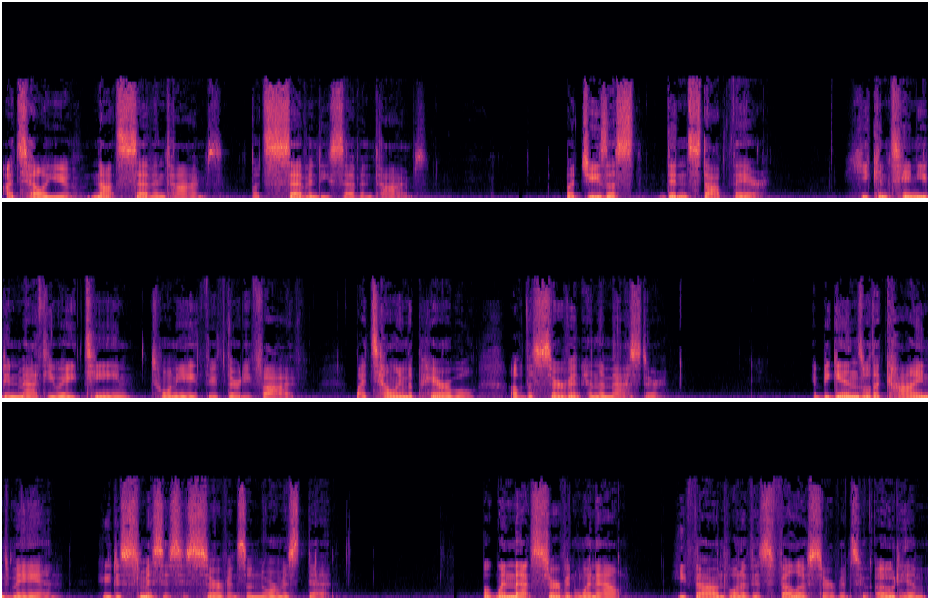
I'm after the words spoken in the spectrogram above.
I tell you, not seven times, but seventy seven times. But Jesus didn't stop there. He continued in Matthew 18 28 through 35 by telling the parable of the servant and the master. It begins with a kind man who dismisses his servant's enormous debt. But when that servant went out, he found one of his fellow servants who owed him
